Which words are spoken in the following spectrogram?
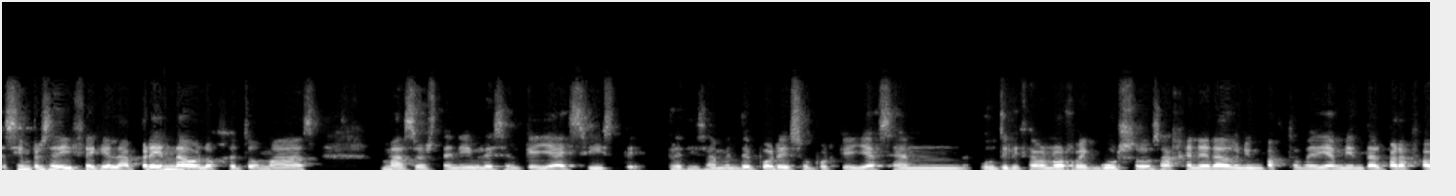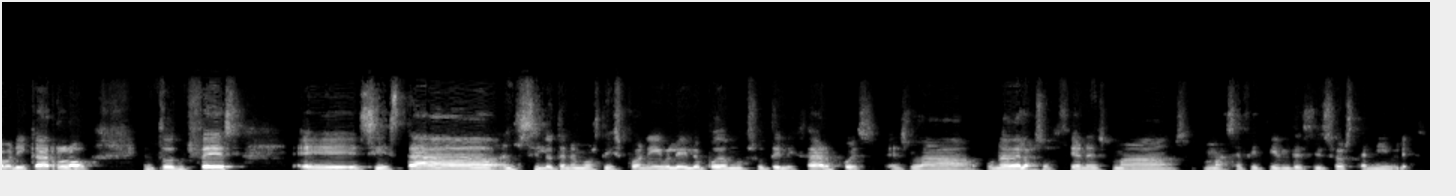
siempre se dice que la prenda o el objeto más, más sostenible es el que ya existe, precisamente por eso, porque ya se han utilizado unos recursos, ha generado un impacto medioambiental para fabricarlo, entonces eh, si, está, si lo tenemos disponible y lo podemos utilizar, pues es una de las opciones más, más eficientes y sostenibles.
